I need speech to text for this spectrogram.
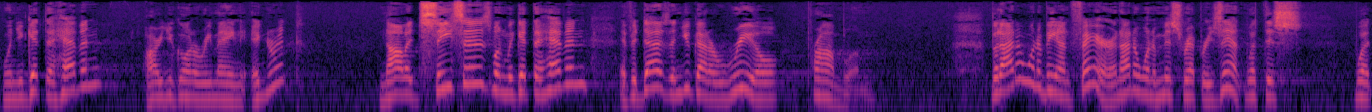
When you get to heaven, are you going to remain ignorant? Knowledge ceases when we get to heaven. If it does, then you've got a real problem. But I don't want to be unfair and I don't want to misrepresent what this what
